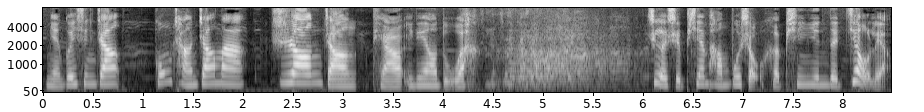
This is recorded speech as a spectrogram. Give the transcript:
免贵姓张，工厂张吗？张张条一定要读啊，这是偏旁部首和拼音的较量。”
